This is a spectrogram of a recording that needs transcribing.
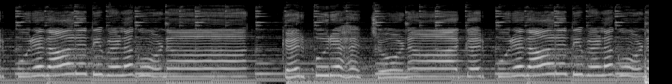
ಕರ್ಪೂರದಾರತಿ ಬೆಳಗೋಣ ಕರ್ಪೂರ ಹಚ್ಚೋಣ ಕರ್ಪೂರದಾರತಿ ಬೆಳಗೋಣ.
